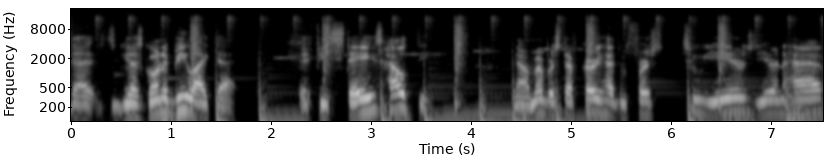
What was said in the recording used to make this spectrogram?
that that's going to be like that if he stays healthy. Now remember, Steph Curry had the first two years, year and a half.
